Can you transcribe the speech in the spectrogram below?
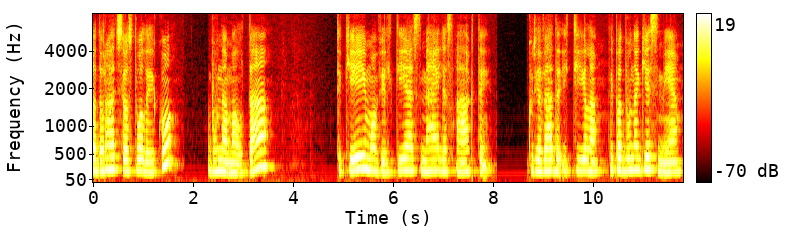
adoracijos tuo laiku būna malda, tikėjimo, vilties, meilės aktai, kurie veda į tylą. Taip pat būna giesmė.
